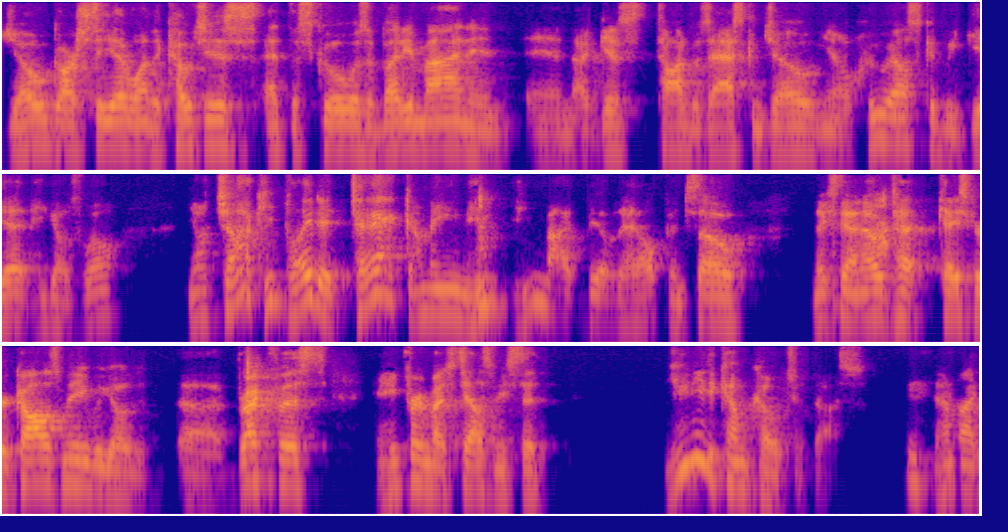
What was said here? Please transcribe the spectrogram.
Joe Garcia, one of the coaches at the school, was a buddy of mine, and and I guess Todd was asking Joe, you know, who else could we get? He goes, well, you know, Chuck, he played at Tech. I mean, he he might be able to help. And so next thing I know, Casebeer calls me. We go to uh, breakfast, and he pretty much tells me, he said, "You need to come coach with us." And I'm like,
